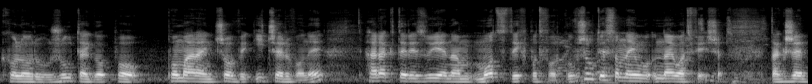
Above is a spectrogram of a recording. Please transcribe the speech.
koloru żółtego po pomarańczowy i czerwony, charakteryzuje nam moc tych potworków. Żółte są naj, najłatwiejsze. Także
